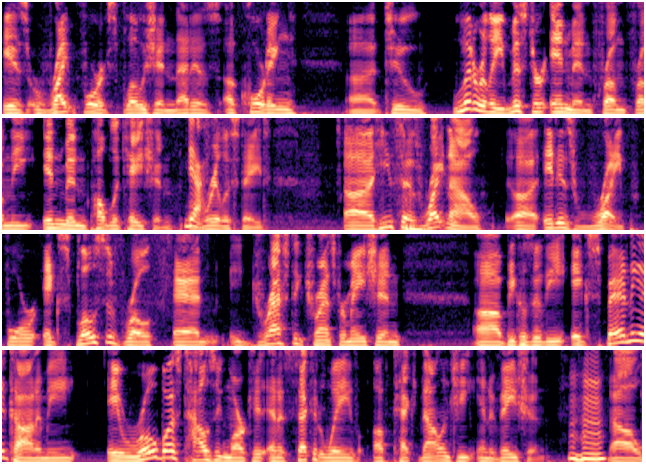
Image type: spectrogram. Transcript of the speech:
is ripe for explosion. That is according uh, to literally Mr. Inman from from the Inman publication Yes. of real estate. Uh, he says right now uh, it is ripe for explosive growth and a drastic transformation uh, because of the expanding economy, a robust housing market, and a second wave of technology innovation. Mm-hmm. Now,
